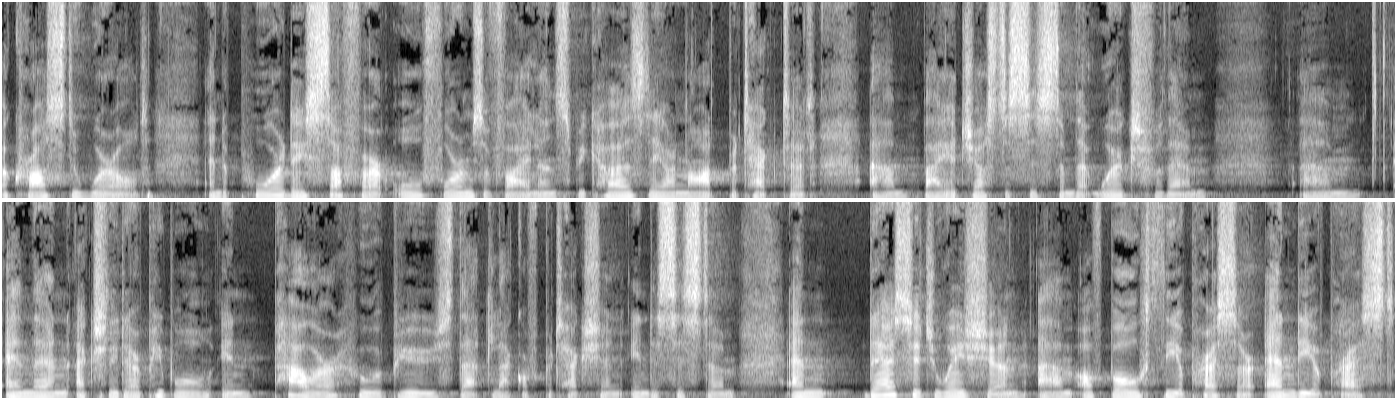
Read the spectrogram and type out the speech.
across the world. And the poor, they suffer all forms of violence because they are not protected um, by a justice system that works for them. Um, and then actually, there are people in power who abuse that lack of protection in the system. And their situation um, of both the oppressor and the oppressed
